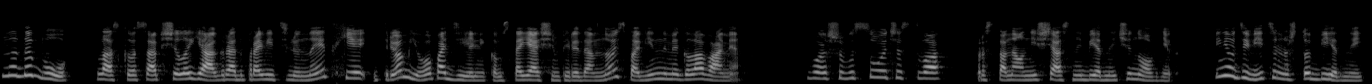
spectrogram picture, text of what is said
«На дебу», – ласково сообщила я градоправителю Нейтхе и трем его подельникам, стоящим передо мной с повинными головами. «Ваше Высочество!» – простонал несчастный бедный чиновник. И неудивительно, что бедный.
